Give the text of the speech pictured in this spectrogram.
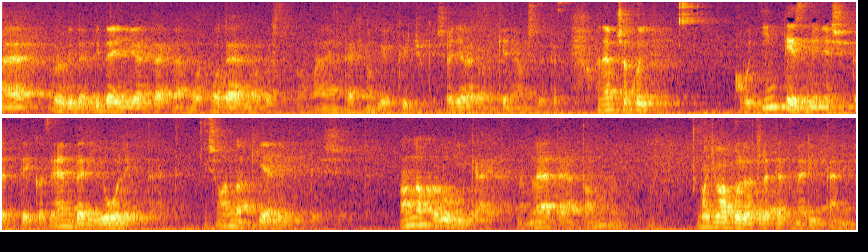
mert rövidebb ideig értek, nem volt modern, magas technológiai kütyük és egyebek, ami kényelmes hanem csak, hogy ahogy intézményesítették az emberi jólétet, és annak kielégítését, annak a logikáját nem lehet eltanulni? Vagy abból ötletet meríteni?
